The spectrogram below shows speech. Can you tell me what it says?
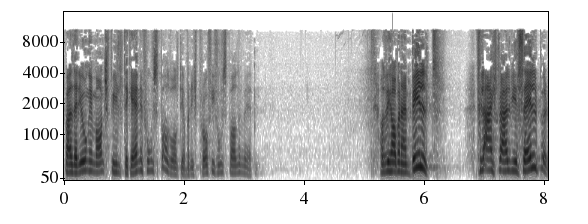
Weil der junge Mann spielte gerne Fußball, wollte aber nicht Profifußballer werden. Also wir haben ein Bild, vielleicht weil wir selber,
